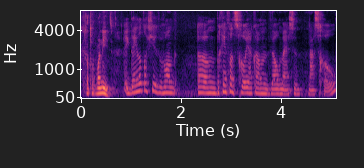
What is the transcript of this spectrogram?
ik ga toch maar niet. Ik denk dat als je van begin van het schooljaar kwamen wel mensen naar school.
